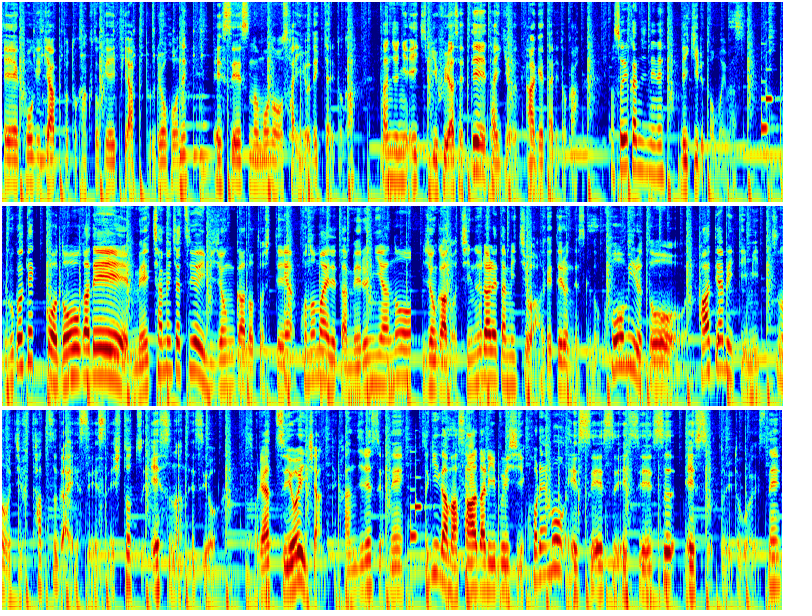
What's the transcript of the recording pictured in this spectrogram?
えー、攻撃アップと獲得 AP アップ両方ね、SS のものを採用できたりとか、単純に HP 増やせて耐久を上げたりとか、まあ、そういう感じでね、できると思います。僕は結構動画でめちゃめちゃ強いビジョンカードとして、この前出たメルニアのビジョンカード、血塗られた道を上げてるんですけど、こう見ると、パーティアビリティ3つのうち2つが SS で1つ S なんですよ。そりゃ強いじゃんって感じですよね。次がまあサーダリー VC。これも SS、SS、S というところですね。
